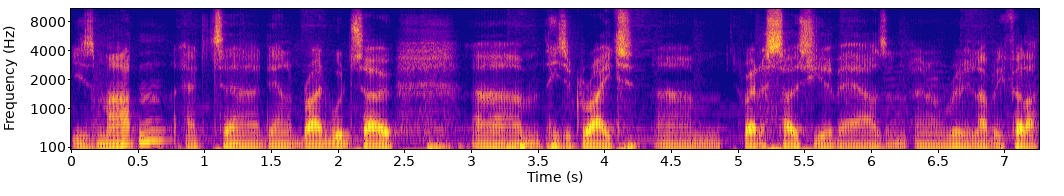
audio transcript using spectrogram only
is Martin at uh, down at Braidwood, so um, he's a great um, great associate of ours and, and a really lovely fella.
